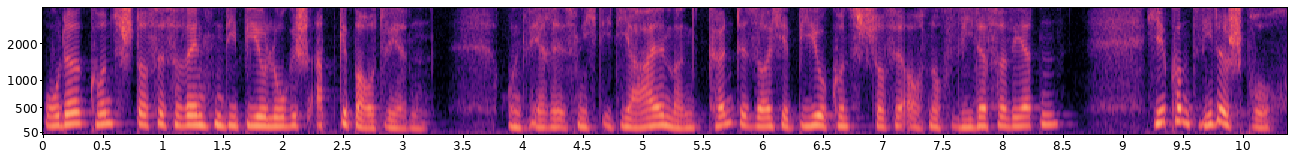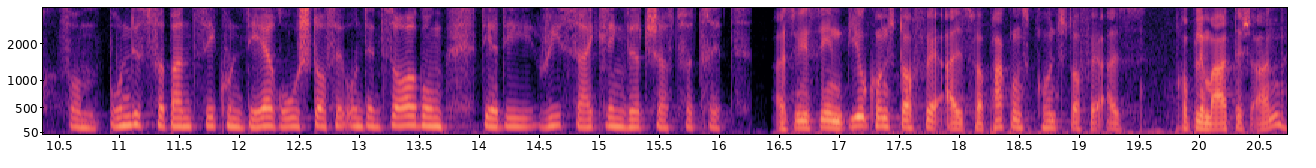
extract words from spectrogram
Oder Kunststoffe verwenden, die biologisch abgebaut werden. Und wäre es nicht ideal, man könnte solche Biokunststoffe auch noch wiederverwerten? Hier kommt Widerspruch vom Bundesverband Sekundärrohstoffe und Entsorgung, der die Recyclingwirtschaft vertritt. Also wir sehen Biokunststoffe als Verpackungskunststoffe als problematisch an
